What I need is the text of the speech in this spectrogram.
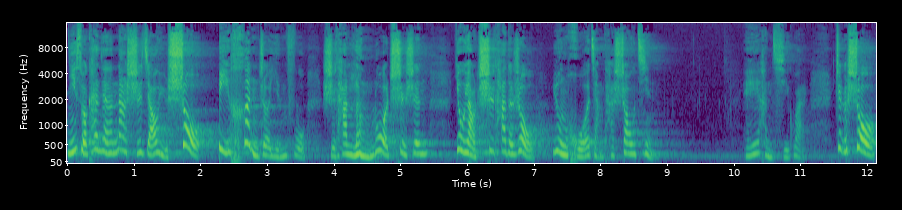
你所看见的那十角与兽必恨这淫妇，使他冷落赤身，又要吃他的肉，用火将他烧尽。”哎，很奇怪。这个兽，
